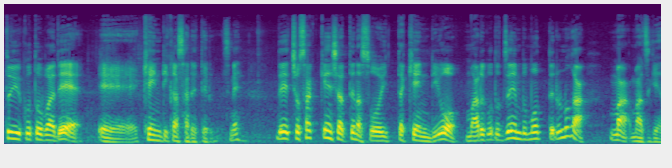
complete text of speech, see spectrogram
という言葉で、えー、権利化されてるんですね。で著作権者っていうのはそういった権利を丸ごと全部持ってるのが、まあ、まず原、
